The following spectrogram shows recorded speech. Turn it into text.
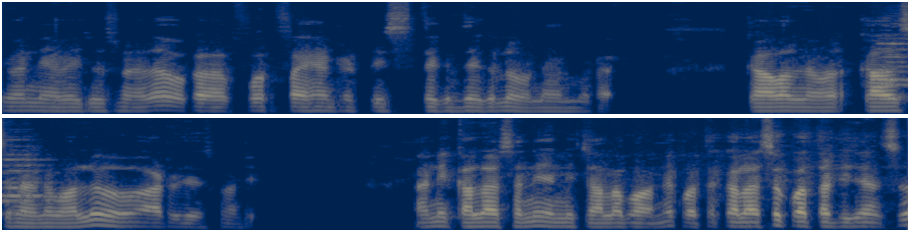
ఇవన్నీ అవి చూసిన కదా ఒక ఫోర్ ఫైవ్ హండ్రెడ్ పీస్ దగ్గర దగ్గరలో ఉన్నాయన్నమాట. కావాలని కావాల్సిన వాళ్ళు ఆర్డర్ చేసుకోండి. అన్ని కలర్స్ అన్ని అన్ని చాలా బాగున్నాయి. కొత్త కలర్స్ కొత్త డిజైన్స్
